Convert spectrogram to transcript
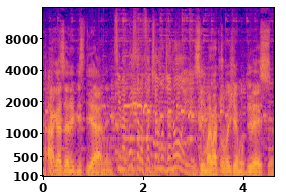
a casa dei cristiani. Sì, ma questo lo facciamo già noi. Sì, ma noi lo facciamo diverso.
